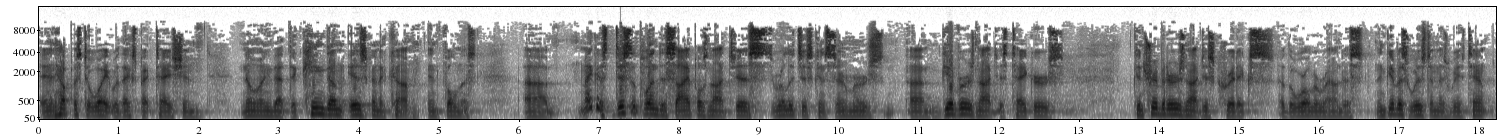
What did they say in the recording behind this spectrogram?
And help us to wait with expectation, knowing that the kingdom is going to come in fullness. Uh, make us disciplined disciples, not just religious consumers, um, givers, not just takers, contributors, not just critics of the world around us, and give us wisdom as we attempt,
